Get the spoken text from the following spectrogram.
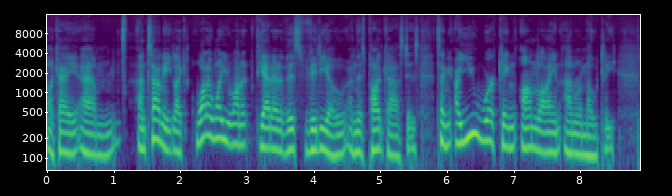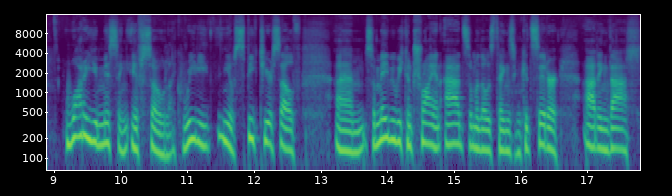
Okay, um, and tell me, like, what I want you to want to get out of this video and this podcast is, tell me, are you working online and remotely? What are you missing if so like really you know speak to yourself um, so maybe we can try and add some of those things and consider adding that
